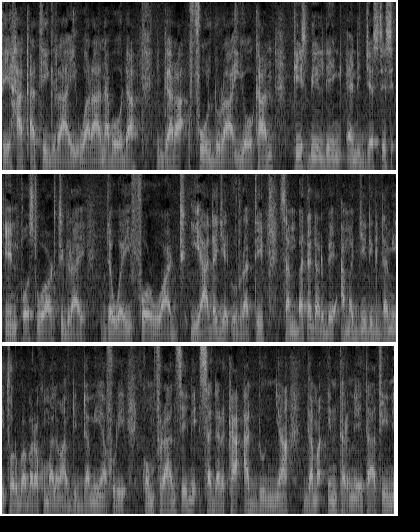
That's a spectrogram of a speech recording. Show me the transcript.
fi haqa tigraay waraana booda gara fuulduraa yookaan peace building and justice in post war tigraay the way forward. Yaada jedhu irratti sanbata darbe amajjii 27 bara 2024 konfiraansiin sadarkaa addunyaa gama intarneetaatiin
